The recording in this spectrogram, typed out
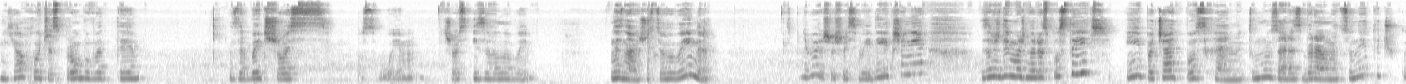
я хочу спробувати зробити щось по-своєму, щось із голови. Не знаю, що з цього вийде. Сподіваюся, що щось вийде. Якщо ні, завжди можна розпустити і почати по схемі. Тому зараз беремо цю ниточку.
